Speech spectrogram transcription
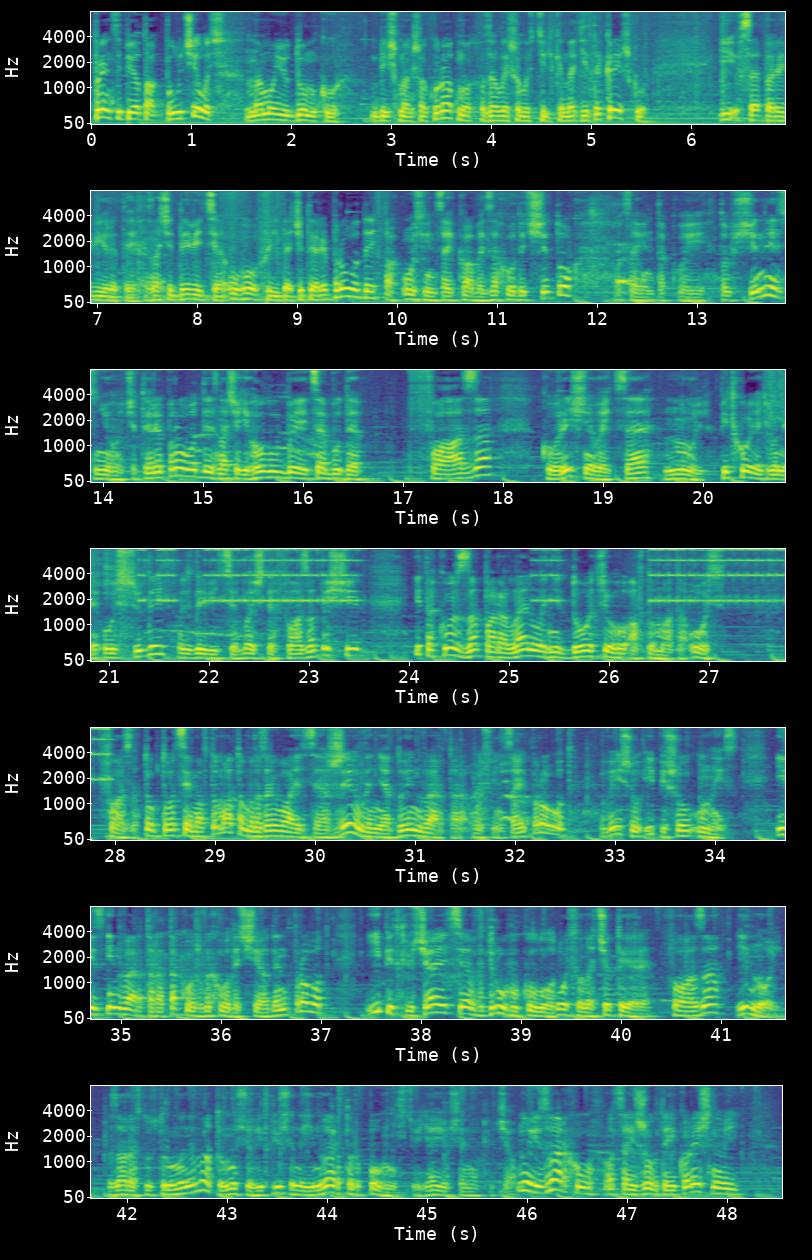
Принципі, отак вийшло. На мою думку, більш-менш акуратно. Залишилось тільки надіти кришку і все перевірити. Значить, дивіться, у гофрі йде 4 проводи. Так, ось він цей кабель заходить в щиток. Оце він такої товщини, з нього 4 проводи. Значить, голубий це буде фаза. Коричневий це 0. Підходять вони ось сюди. Ось дивіться, бачите, фаза пищить. І також запаралелені до цього автомата. Ось фаза. Тобто цим автоматом розривається живлення до інвертора. Ось він цей провод вийшов і пішов униз. Із інвертора також виходить ще один провод і підключається в другу колоду. Ось вона 4 фаза і 0. Зараз тут струму нема, тому що відключений інвертор повністю. Я його ще не включав. Ну і зверху, оцей жовтий і коричневий.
